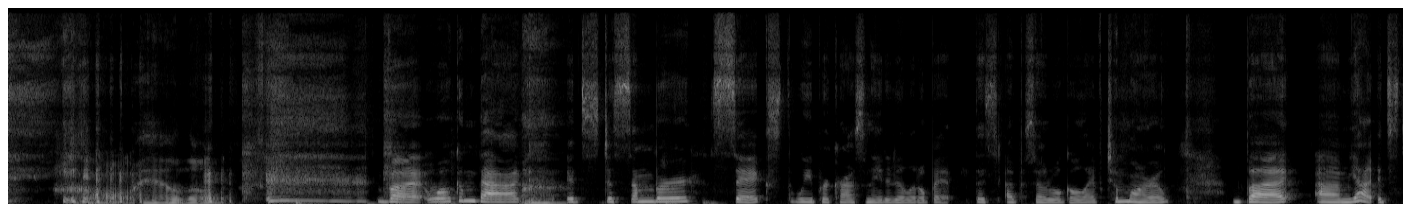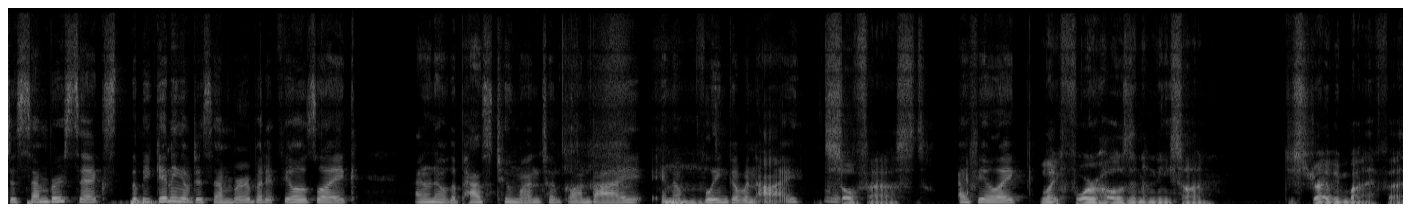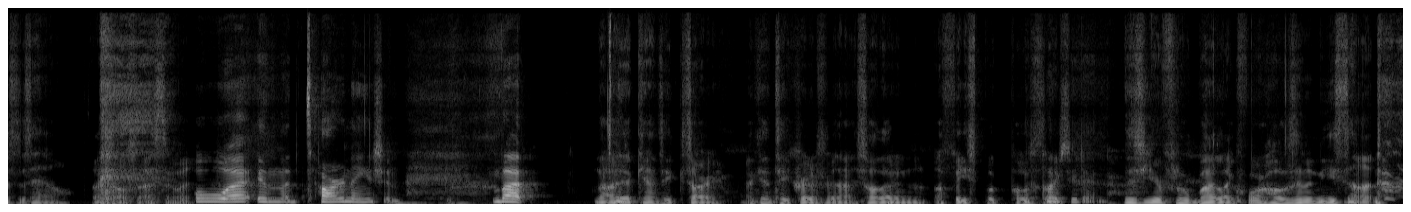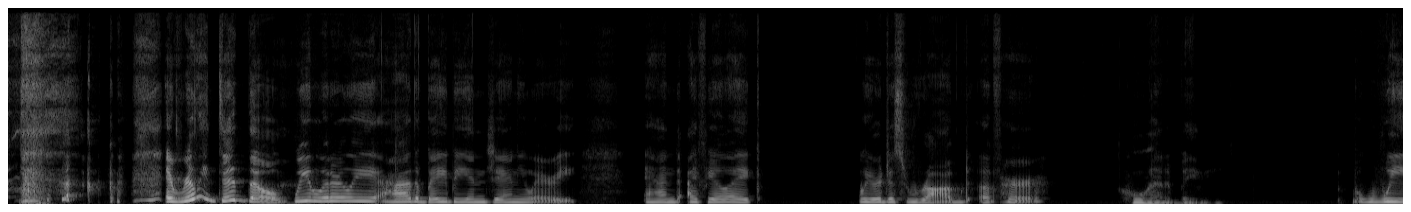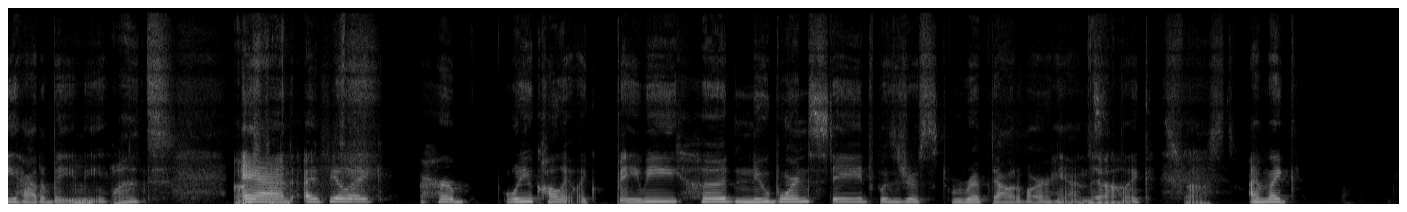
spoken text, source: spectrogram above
Oh, hell no. but welcome back. It's December 6th. We procrastinated a little bit. This episode will go live tomorrow. But um yeah, it's December 6th, the beginning of December, but it feels like I don't know, the past 2 months have gone by in a Hmm. blink of an eye. Like, so fast. I feel like Like four hoes in a Nissan. Just driving by fast as hell. That's how fast it went. what in the tarnation. But No, I can't take. Sorry, I can't take credit for that. I saw that in a Facebook of post. Like course you did. this year flew by like four hoes in a Nissan. it really did though. We literally had a baby in January and I feel like we were just robbed of her. Who had a baby? We had a Hmm? baby. What? I and. I feel like her what do you call it? Like babyhood, newborn stage was just ripped out of our hands. Yeah. Like it's fast. I'm like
